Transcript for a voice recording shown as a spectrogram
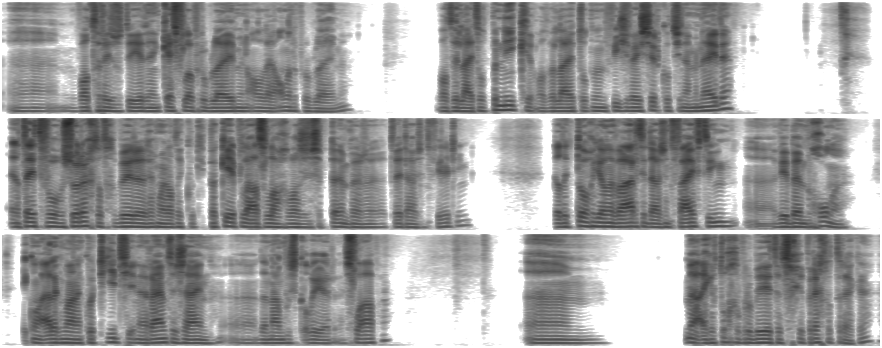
Eh, wat resulteerde in cashflow-problemen en allerlei andere problemen. Wat weer leidt tot paniek, wat weer leidt tot een visueel cirkeltje naar beneden. En dat heeft ervoor gezorgd, dat gebeurde zeg maar, dat ik op die parkeerplaats lag, was in september eh, 2014. Dat ik toch in januari 2015 eh, weer ben begonnen. Ik kon eigenlijk maar een kwartiertje in een ruimte zijn. Eh, daarna moest ik alweer eh, slapen. Ehm, maar ja, ik heb toch geprobeerd het schip recht te trekken.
